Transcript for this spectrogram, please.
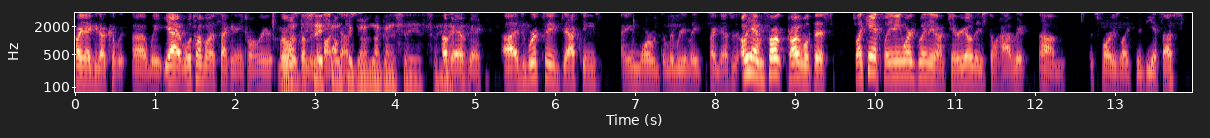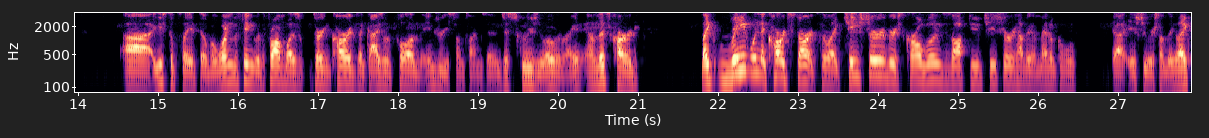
yeah. It's funny I could uh, wait. Yeah, we'll talk about it in a second, Antoine. We're, we're almost done to say something, but I'm not going to say it. So, yeah. Okay, okay. Uh, is it worth playing DraftKings anymore with delivery late fight announcements? Oh yeah, we talking about this. So I can't play anywhere, Glenn, in Ontario. They just don't have it. Um, as far as like the DFS. Uh, I used to play it though, but one of the things with the problem was during cards that guys would pull out of injury sometimes, and it just screws you over, right? And on this card, like right when the card starts, they're like Chase Sherman versus Carl Williams is off due. Chase Sherman having a medical uh, issue or something. Like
